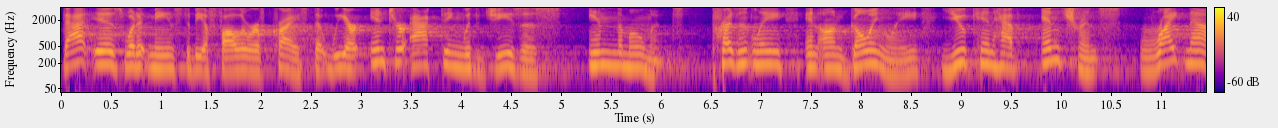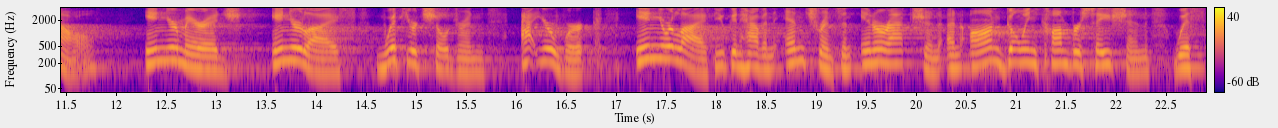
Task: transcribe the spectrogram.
That is what it means to be a follower of Christ, that we are interacting with Jesus in the moment. Presently and ongoingly, you can have entrance right now in your marriage, in your life, with your children, at your work, in your life, you can have an entrance, an interaction, an ongoing conversation with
